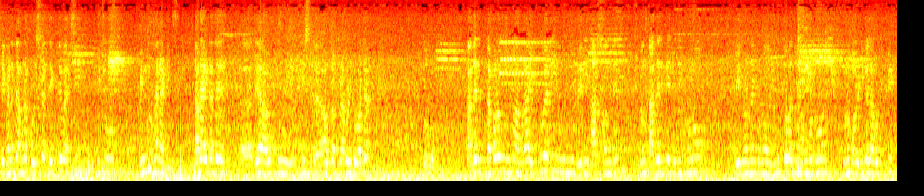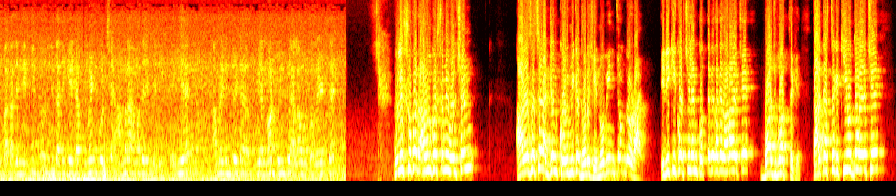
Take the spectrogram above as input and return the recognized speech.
সেখানেতে আমরা পরিষ্কার দেখতে পাচ্ছি কিছু হিন্দু ফ্যানাটিক্স তারা এটাতে they are out to out of travel to water তো তাদের ব্যাপারেও কিন্তু আমরা equally will very harsh on them এবং তাদেরকে যদি কোনো এই ধরনের কোনো হিন্দুত্ববাদী সংগঠন, কোনো পলিটিক্যাল আউটফিট বা তাদের নেতৃত্ব যদি তাদেরকে এটা প্রিভেন্ট করছে, আমরা আমাদের এরিয়ায় আমরা কিন্তু এটা we are not going to allow tolerate that police super Rahul Goswami বলছেন আরএসএস এর একজন কর্মীকে ধরেছি, নবীন চন্দ্র রায়। তিনি কি করছিলেন, কোত্থেকে তাকে ধরা হয়েছে? বজবজ থেকে। তার কাছ থেকে কি উদ্ধার হয়েছে?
